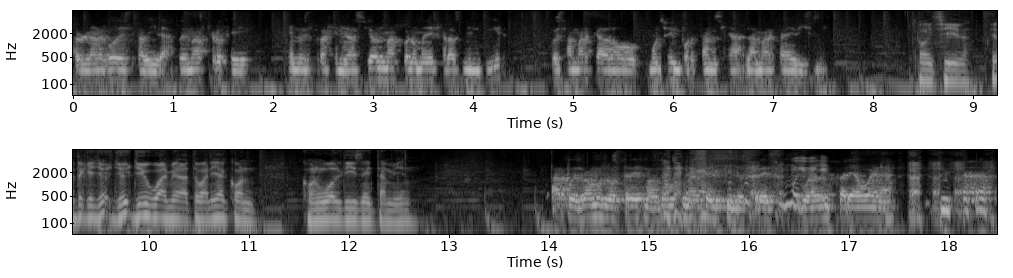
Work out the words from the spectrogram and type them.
a lo largo de esta vida. Además, creo que en nuestra generación, Majo, no me dejarás mentir, pues ha marcado mucha importancia la marca de Disney. Coincido. Fíjate que yo, yo, igual me la tomaría con, con Walt Disney también. Ah, pues vamos los tres, nos vemos una selfie los tres. Muy igual bien. estaría buena.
